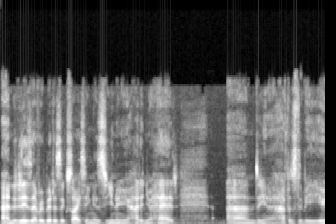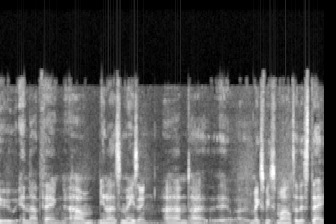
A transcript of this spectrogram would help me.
and it is every bit as exciting as you know you had in your head, and you know happens to be you in that thing. Um, you know that's amazing. And uh, it, it, makes me smile to this day.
